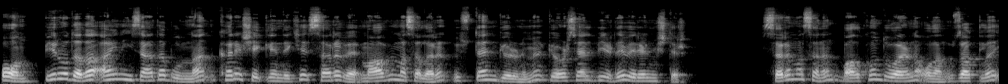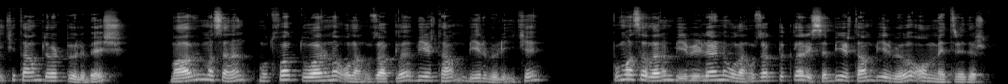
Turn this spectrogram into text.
10. Bir odada aynı hizada bulunan kare şeklindeki sarı ve mavi masaların üstten görünümü görsel 1'de verilmiştir. Sarı masanın balkon duvarına olan uzaklığı 2 tam 4 bölü 5. Mavi masanın mutfak duvarına olan uzaklığı 1 tam 1 bölü 2. Bu masaların birbirlerine olan uzaklıkları ise 1 tam 1 bölü 10 metredir.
